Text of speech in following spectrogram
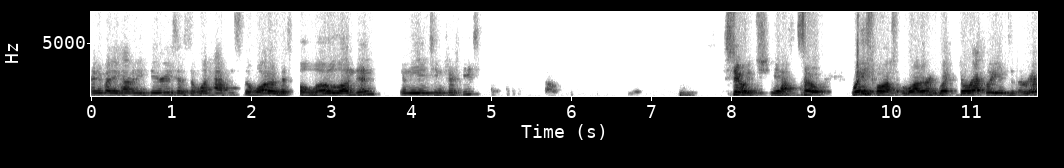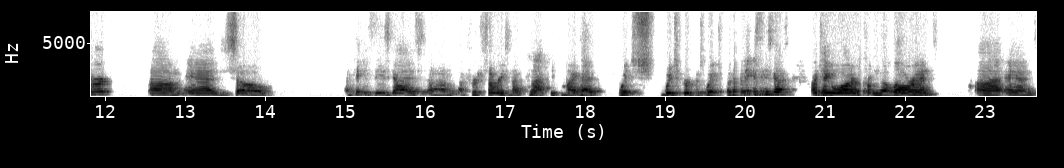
Anybody have any theories as to what happens to the water that's below London in the eighteen fifties? Sewage, yeah, so wastewater water went directly into the river. Um, and so I think it's these guys, um, for some reason I cannot keep in my head which, which group is which, but I think it's these guys are taking water from the lower end. Uh, and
